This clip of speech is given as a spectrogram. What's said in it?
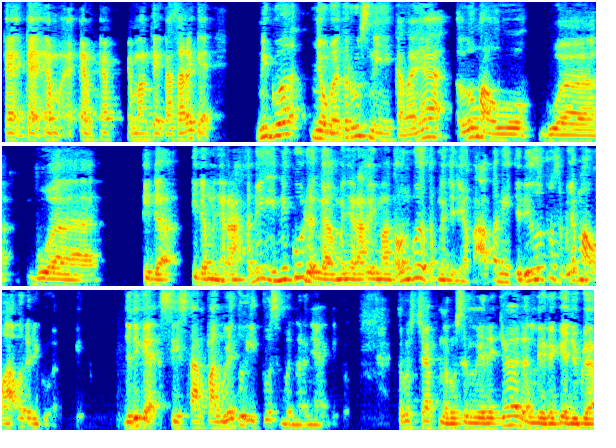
kayak kayak em, em, em, emang kayak kasarnya kayak ini gue nyoba terus nih. Katanya lu mau gue buat tidak tidak menyerah. Tapi ini gue udah nggak menyerah lima tahun gue tetap nggak jadi apa-apa nih. Jadi lu tuh sebenarnya mau apa dari gue gitu. jadi kayak si start lagu itu itu sebenarnya gitu. Terus cep nerusin liriknya dan liriknya juga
